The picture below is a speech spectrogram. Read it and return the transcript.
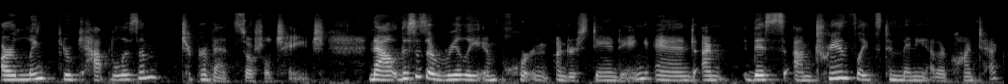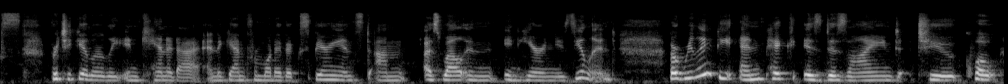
are linked through capitalism to prevent social change. Now, this is a really important understanding, and I'm, this um, translates to many other contexts, particularly in Canada, and again, from what I've experienced um, as well in, in here in New Zealand. But really, the NPIC is designed to, quote,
